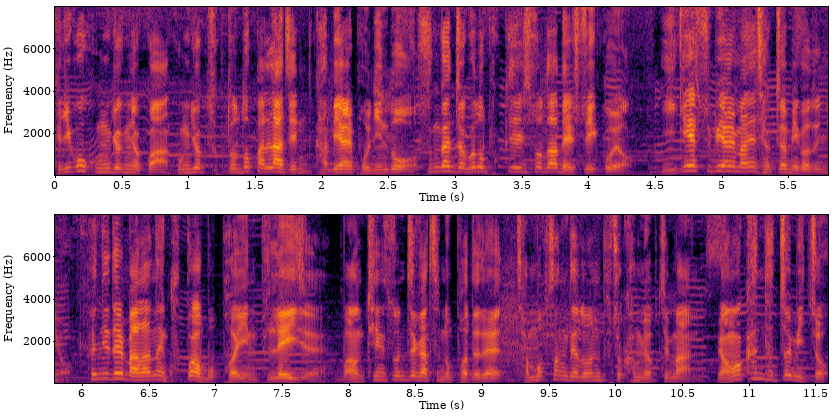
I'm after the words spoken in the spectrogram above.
그리고 공격력과 공격 속도도 빨라진 가비알 본인도 순간적으로 폭딜 쏟아낼 수 있고요. 이게 수비할 만의 장점이거든요. 흔히들 말하는 국밥 오퍼인 블레이즈, 마운틴 손즈 같은 오퍼들은 잠몹 상대로는 부족함이 없지만 명확한 단점이 있죠.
